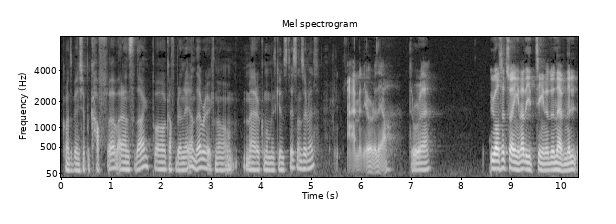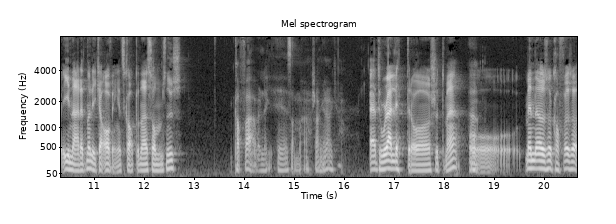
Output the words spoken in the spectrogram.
Kommer jeg til å begynne å kjøpe kaffe hver eneste dag på Kaffebrenneriet? Det blir jo ikke noe mer økonomisk gunstig, sannsynligvis. Nei, men gjør du det, ja? Tror du det? Uansett så er ingen av de tingene du nevner, i nærheten av like avhengighetsskapende som snus. Kaffe er vel i samme sjanger, er det ikke? Jeg tror det er lettere å slutte med. Og, Men altså, kaffe, så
